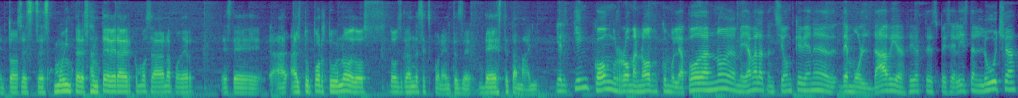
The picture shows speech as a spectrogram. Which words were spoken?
Entonces es muy interesante ver a ver cómo se van a poner este, al tú por tú, dos, dos grandes exponentes de, de este tamaño. Y el King Kong Romanov, como le apodan, ¿no? Me llama la atención que viene de Moldavia, fíjate, especialista en lucha.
